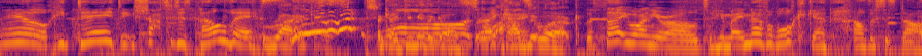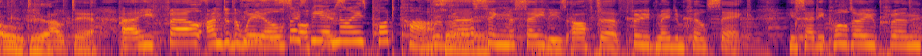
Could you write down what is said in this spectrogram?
Real, he did. It shattered his pelvis. Right. Okay. What? Okay. Give me the goss. What? How does it work? The 31 year old who may never walk again. Oh, this is dark. Oh, dear. Oh dear. Uh, he fell under the This is wheels supposed of to be a his nice podcast. reversing Mercedes after food made him feel sick. He said he pulled open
